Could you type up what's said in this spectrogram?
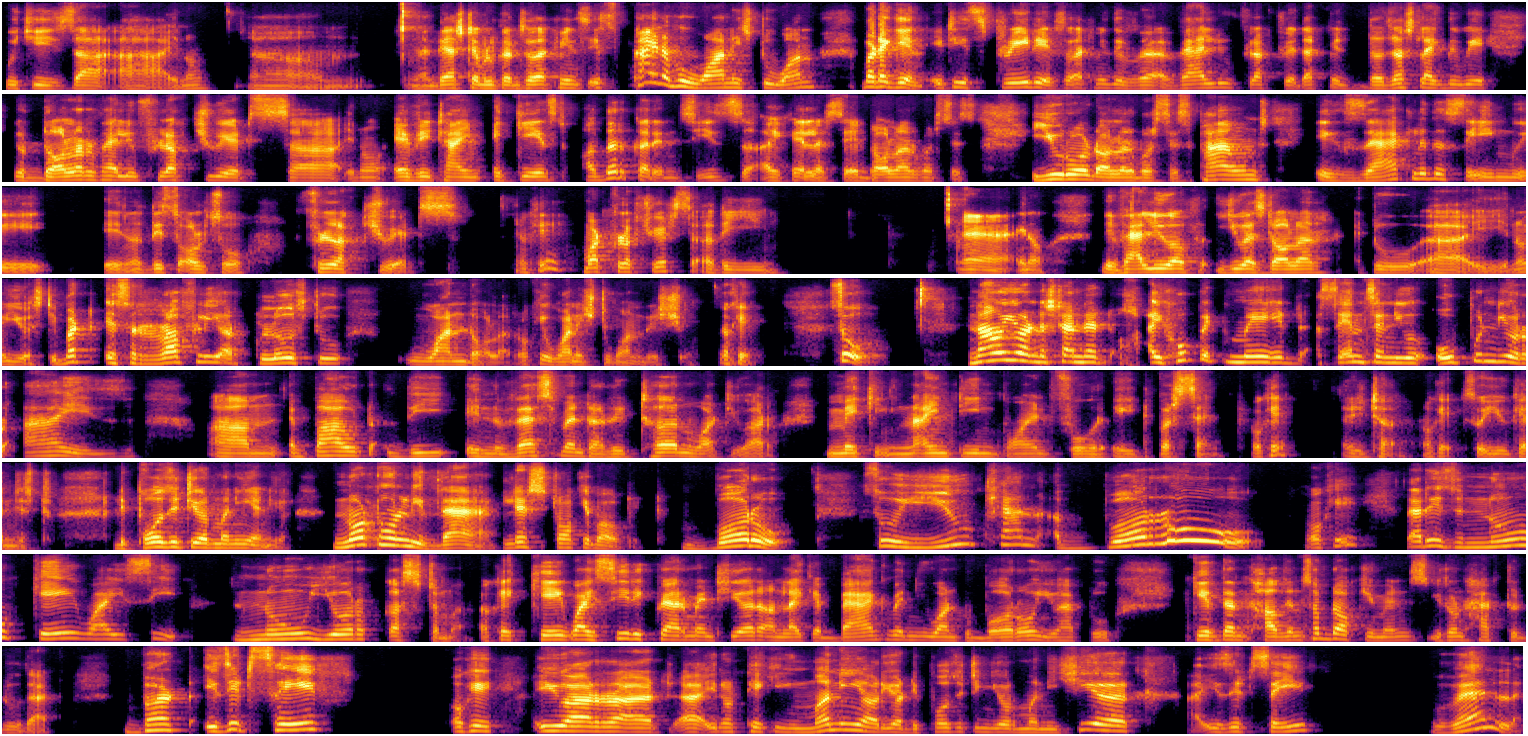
which is uh, uh, you know um, they are stable currency. So that means it's kind of a one is to one, but again, it is traded. So that means the value fluctuates. That means just like the way your dollar value fluctuates, uh, you know, every time against other currencies. Okay, let's say dollar versus euro, dollar versus pound, Exactly the same way, you know, this also fluctuates. Okay, what fluctuates? are the uh, you know the value of us dollar to uh, you know usd but it's roughly or close to one dollar okay one is to one ratio okay. So now you understand that i hope it made sense and you opened your eyes um, about the investment or return what you are making 19.48 percent okay return okay. So you can just deposit your money and you not only that let's talk about it borrow. So you can borrow, okay? There is no KYC, know your customer, okay? KYC requirement here, unlike a bank, when you want to borrow, you have to give them thousands of documents. You don't have to do that. But is it safe? Okay, you are, uh, uh, you know, taking money or you are depositing your money here. Uh, is it safe? Well,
